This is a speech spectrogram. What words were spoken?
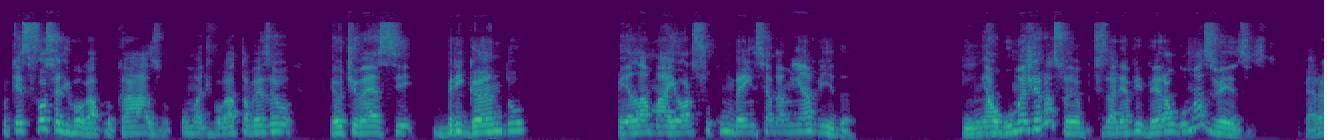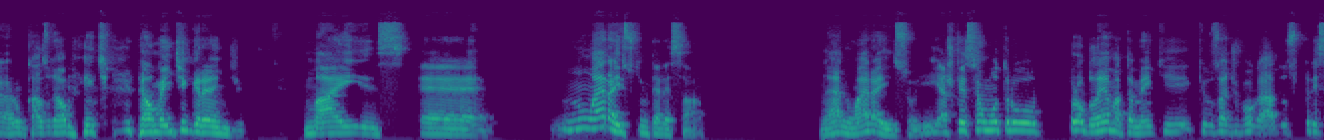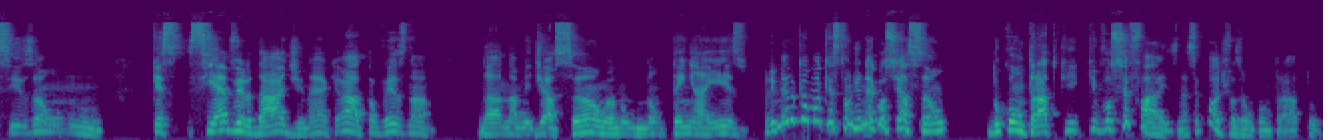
Porque se fosse advogar para o caso, como advogado, talvez eu eu tivesse brigando pela maior sucumbência da minha vida. Em algumas gerações, eu precisaria viver algumas vezes. Era, era um caso realmente, realmente grande. Mas é, não era isso que interessava. Né? Não era isso. E acho que esse é um outro problema também que, que os advogados precisam. Porque se é verdade, né, que ah, talvez na, na, na mediação eu não, não tenha êxito. Primeiro que é uma questão de negociação do contrato que, que você faz, né? Você pode fazer um contrato,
